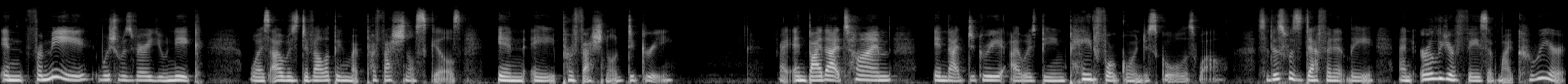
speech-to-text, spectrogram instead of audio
in, for me, which was very unique, was I was developing my professional skills in a professional degree, right? And by that time, in that degree, I was being paid for going to school as well. So this was definitely an earlier phase of my career,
